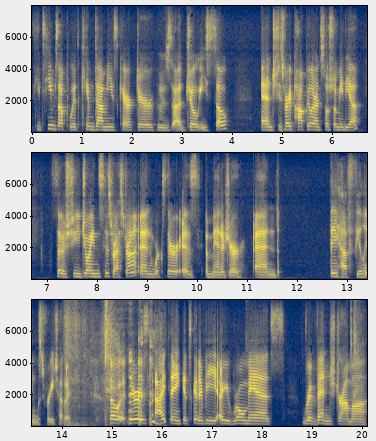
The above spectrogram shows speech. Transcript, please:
he teams up with Kim Dami's character, who's uh, Jo Yi-seo, and she's very popular on social media. So she joins his restaurant and works there as a manager, and they have feelings for each other. So there is, I think it's going to be a romance, revenge drama,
